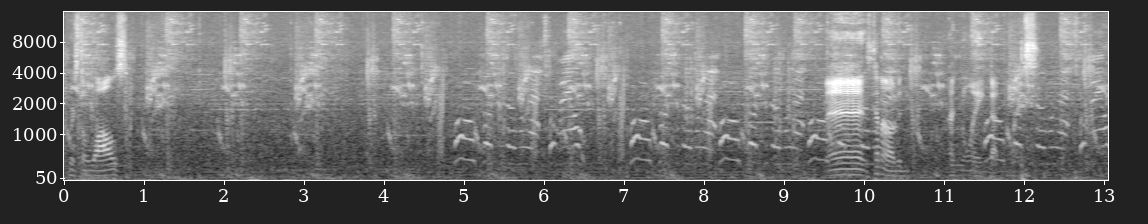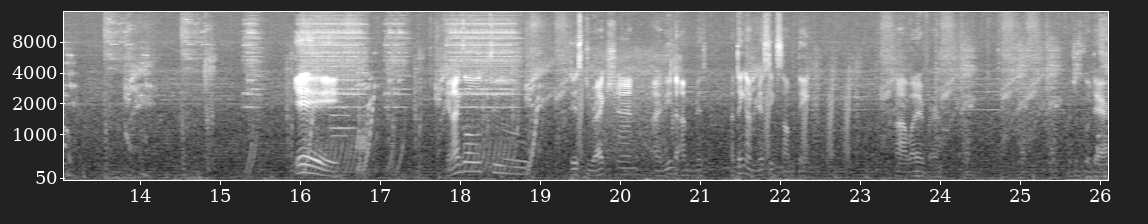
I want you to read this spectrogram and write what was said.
crystal walls. Man, it's kind of a bit that. Yay! Can I go to this direction? I need. I'm. I think I'm missing something. Ah, whatever. I'll just go there.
